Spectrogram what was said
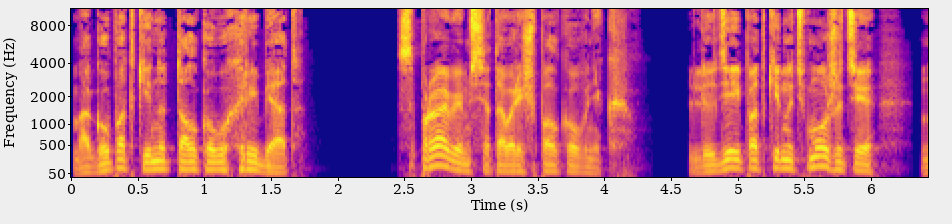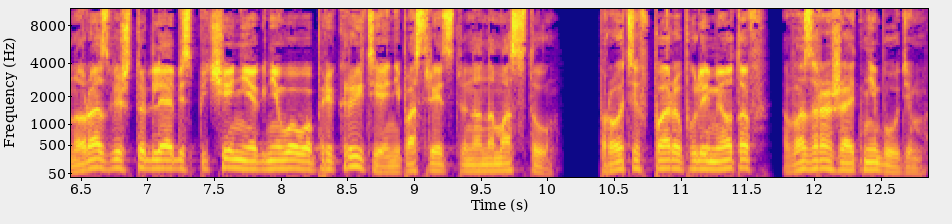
Могу подкинуть толковых ребят. Справимся, товарищ полковник. Людей подкинуть можете, но разве что для обеспечения огневого прикрытия непосредственно на мосту. Против пары пулеметов возражать не будем.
